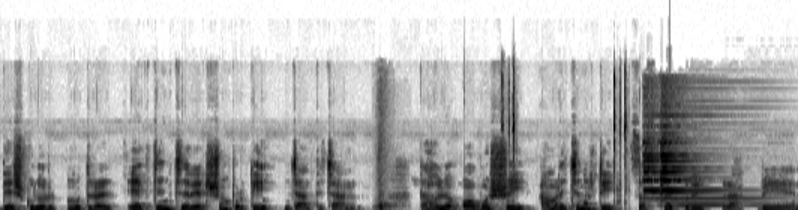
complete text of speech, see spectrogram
দেশগুলোর মুদ্রার এক্সচেঞ্জ রেট সম্পর্কে জানতে চান, তাহলে অবশ্যই আমার এই চ্যানেলটি সাবস্ক্রাইব করে রাখবেন।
